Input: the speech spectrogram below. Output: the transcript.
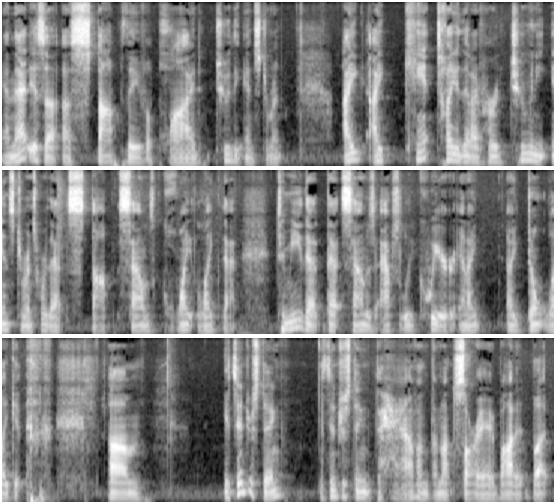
And that is a, a stop they've applied to the instrument. I, I can't tell you that I've heard too many instruments where that stop sounds quite like that. To me, that, that sound is absolutely queer, and I, I don't like it. um, it's interesting. It's interesting to have. I'm, I'm not sorry I bought it, but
